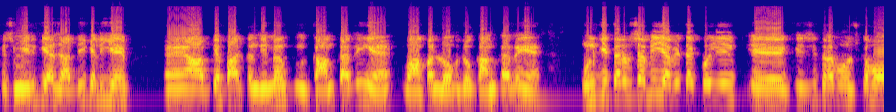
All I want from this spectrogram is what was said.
कश्मीर की आज़ादी के लिए आपके पास तंजीमें काम कर रही हैं, वहाँ पर लोग जो काम कर रहे हैं, उनकी तरफ़ से भी अभी तक कोई किसी तरफ़ उसको वो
